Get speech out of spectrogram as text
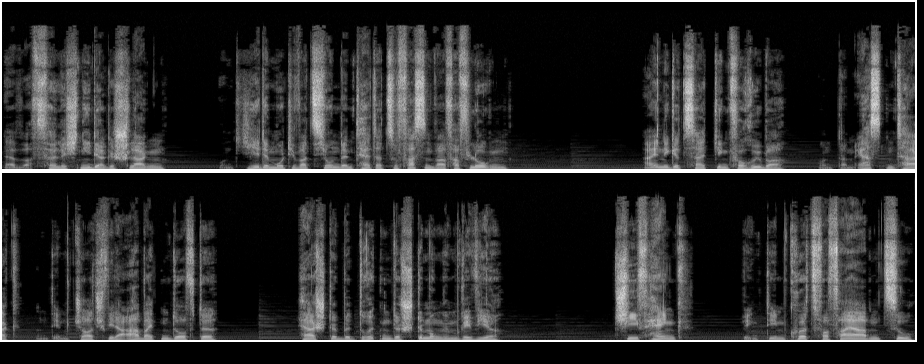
Er war völlig niedergeschlagen und jede Motivation, den Täter zu fassen, war verflogen. Einige Zeit ging vorüber und am ersten Tag, an dem George wieder arbeiten durfte, herrschte bedrückende Stimmung im Revier. Chief Hank winkte ihm kurz vor Feierabend zu.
